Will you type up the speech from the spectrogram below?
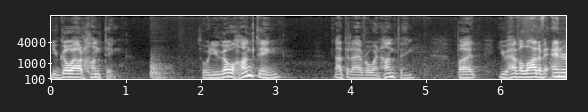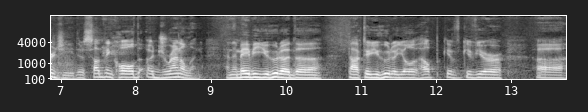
you go out hunting. So when you go hunting, not that I ever went hunting, but you have a lot of energy. There's something called adrenaline. And then maybe Yehuda, the Dr. Yehuda, you'll help give, give your uh,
